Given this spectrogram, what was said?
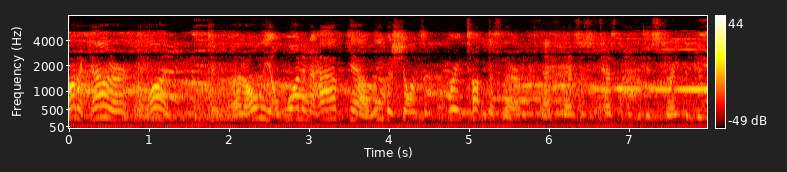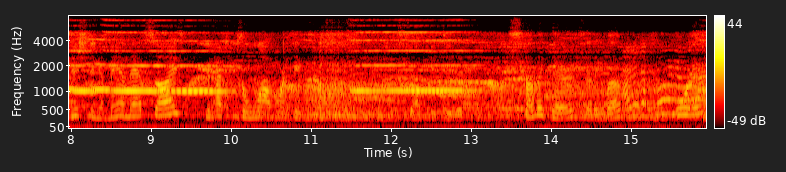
What a counter. One, two, and only a one and a half count. Lievus showing some great toughness there. That's that's just a testament to his strength and conditioning. A man that size, you're have to use a lot more to take him out. Drop kick to the stomach there, setting him up. Corner.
